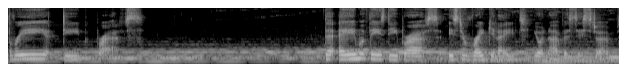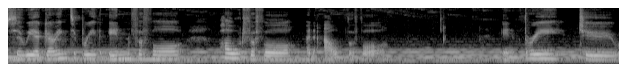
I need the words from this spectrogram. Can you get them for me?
three deep breaths. The aim of these deep breaths is to regulate your nervous system. So we are going to breathe in for four, hold for four, and out for four. In three, two,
